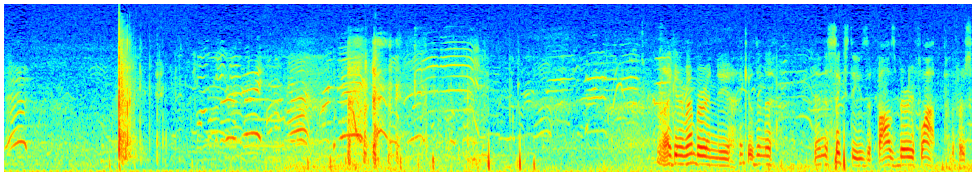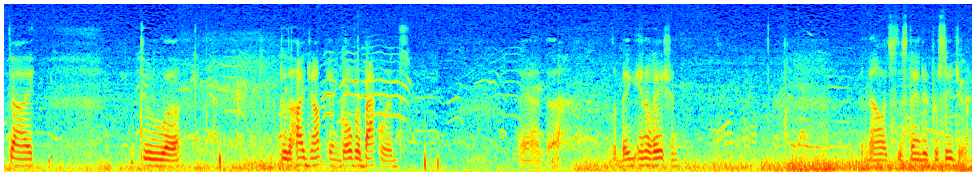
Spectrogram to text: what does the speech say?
Good. I can remember in the, I think it was in the in the 60s, the Fosbury flop, the first guy to uh, do the high jump and go over backwards. And uh, it was a big innovation. But now it's the standard procedure.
